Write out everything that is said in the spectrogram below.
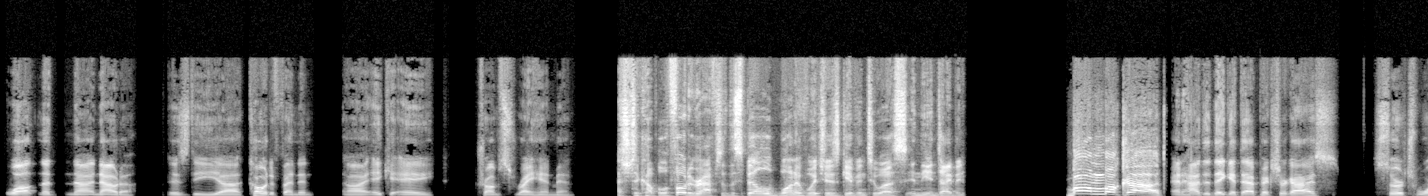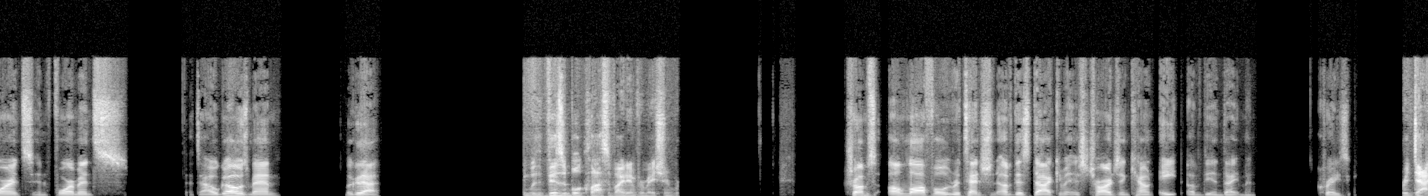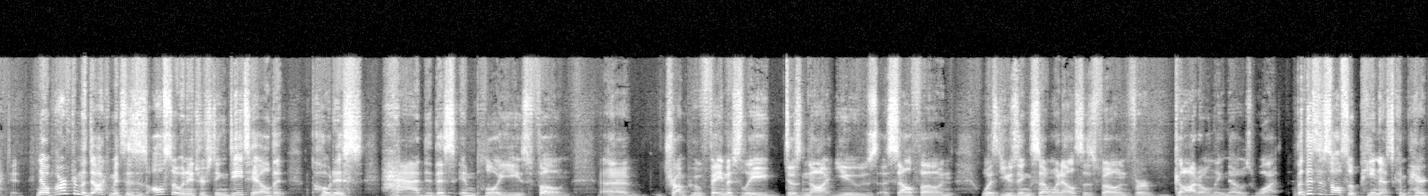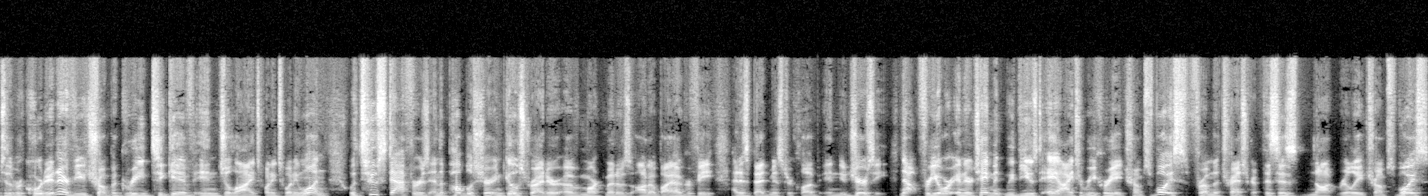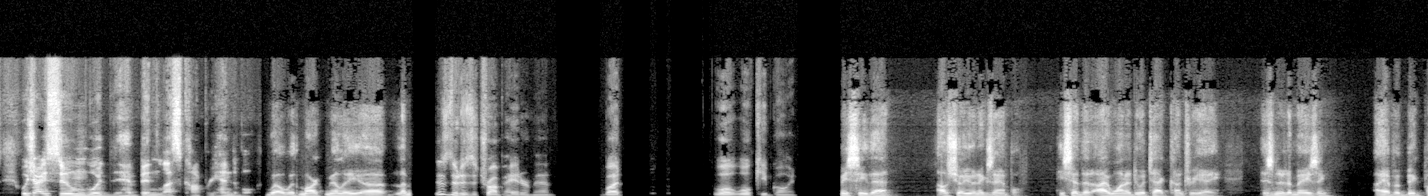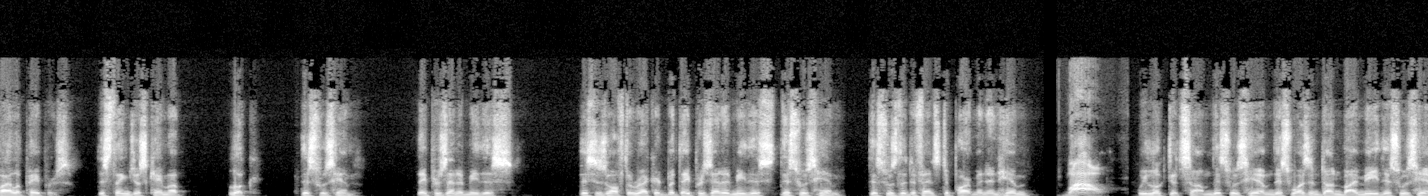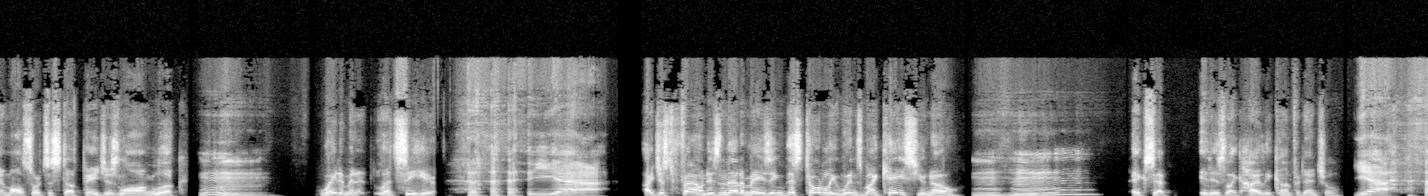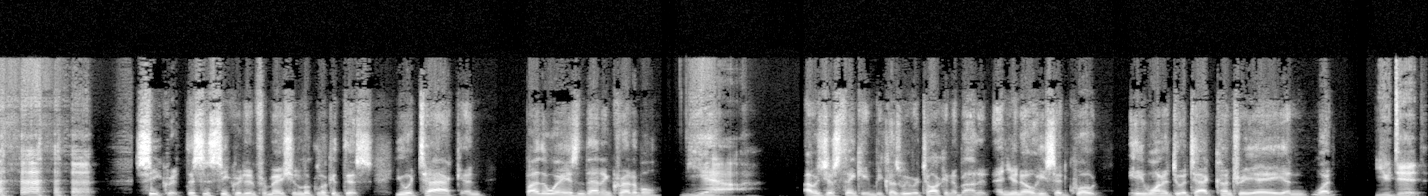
Walt N- N- Nauta is the uh, co-defendant, uh, aka Trump's right-hand man. Attached a couple of photographs of the spill, one of which is given to us in the indictment. Bumblecart! And how did they get that picture, guys? Search warrants, informants. That's how it goes, man. Look at that. with visible classified information. Trump's unlawful retention of this document is charged in count eight of the indictment. Crazy. Redacted. Now, apart from the documents, this is also an interesting detail that POTUS had this employee's phone. Uh, Trump, who famously does not use a cell phone, was using someone else's phone for God only knows what. But this is also peanuts compared to the recorded interview Trump agreed to give in July 2021 with two staffers and the publisher and ghostwriter of Mark Meadows' autobiography at his Bedminster Club in New Jersey. Now, for your entertainment, we've used AI to recreate Trump's voice from the transcript. This is not really Trump's voice, which I assume would have been less comprehensible. Well, with Mark Milley, uh, let me. This dude is a Trump hater, man. But we'll we'll keep going. Let me see that. I'll show you an example. He said that I wanted to attack country A. Isn't it amazing? I have a big pile of papers. This thing just came up. Look, this was him. They presented me this. This is off the record, but they presented me this. This was him. This was the Defense Department and him. Wow. We looked at some. This was him. This wasn't done by me. This was him. All sorts of stuff, pages long. Look, Hmm. wait a minute. Let's see here. yeah. I just found, isn't that amazing? This totally wins my case, you know, Mm hmm. except it is like highly confidential. Yeah. Secret. This is secret information. Look, look at this. You attack. And by the way, isn't that incredible? yeah. I was just thinking because we were talking about it. And, you know, he said, quote, he wanted to attack country A and what You did.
